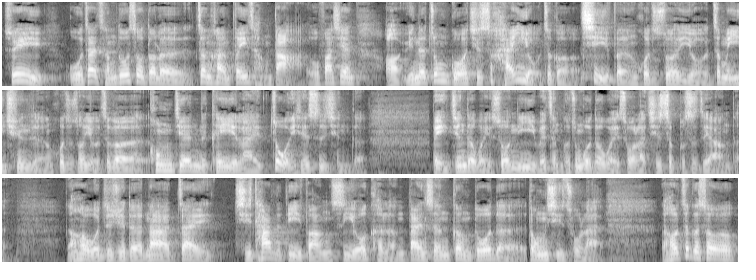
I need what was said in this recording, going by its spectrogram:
所以我在成都受到了震撼非常大。我发现哦，原来中国其实还有这个气氛，或者说有这么一群人，或者说有这个空间的可以来做一些事情的。北京的萎缩，你以为整个中国都萎缩了，其实不是这样的。然后我就觉得，那在其他的地方是有可能诞生更多的东西出来。然后这个时候，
